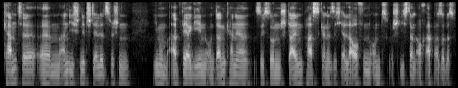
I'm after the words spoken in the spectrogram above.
Kante, ähm, an die Schnittstelle zwischen ihm um Abwehr gehen und dann kann er sich so einen steilen Pass, kann er sich erlaufen und schließt dann auch ab. Also das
